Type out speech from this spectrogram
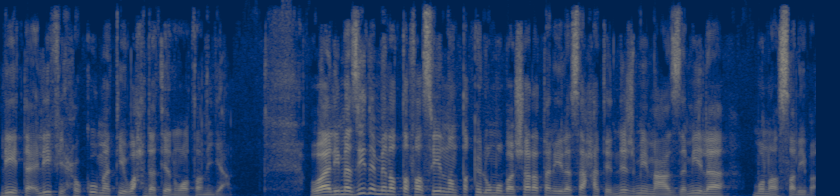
لتأليف حكومة وحدة وطنية. ولمزيد من التفاصيل ننتقل مباشرة إلى ساحة النجم مع الزميلة منى صليبة.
